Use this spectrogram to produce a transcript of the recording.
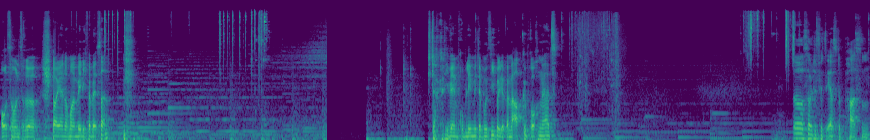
Außer unsere Steuer noch mal ein wenig verbessern. Ich dachte gerade, hier wäre ein Problem mit der Musik, weil die auf einmal abgebrochen hat. So, sollte fürs Erste passen.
